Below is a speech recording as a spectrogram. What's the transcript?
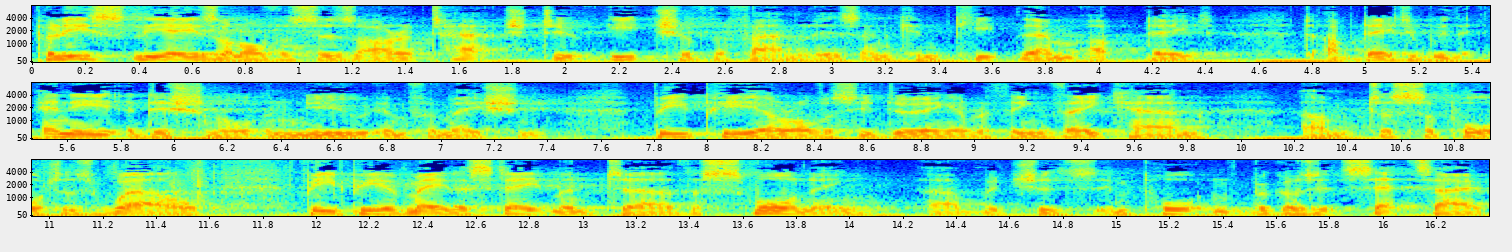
Police liaison officers are attached to each of the families and can keep them update, updated with any additional and new information. BP are obviously doing everything they can um, to support as well. BP have made a statement uh, this morning, uh, which is important because it sets out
